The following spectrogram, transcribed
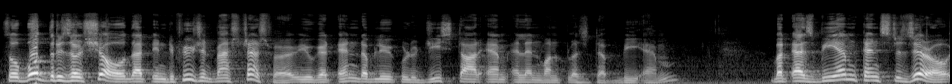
So, both the results show that in diffusion mass transfer you get n w equal to g star m ln 1 plus b m. But as b m tends to 0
